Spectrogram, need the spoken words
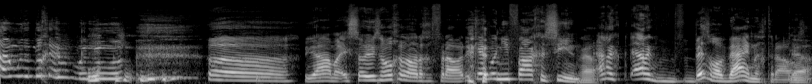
Hij moet het nog even benoemen. Ah, ja, maar is sowieso een geweldige vrouw. Ik heb haar niet vaak gezien. Ja. Eigenlijk, eigenlijk best wel weinig trouwens. Ja.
